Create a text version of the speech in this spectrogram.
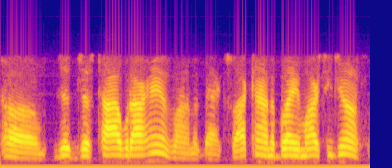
um, just, just tied with our hands behind the back. So I kind of blame R.C. Johnson.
